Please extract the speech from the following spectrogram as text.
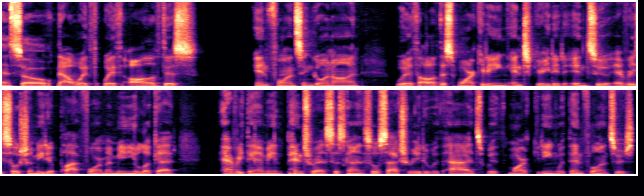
And so Now with with all of this influencing going on, with all of this marketing integrated into every social media platform, I mean, you look at everything. I mean, Pinterest has gotten so saturated with ads, with marketing, with influencers,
